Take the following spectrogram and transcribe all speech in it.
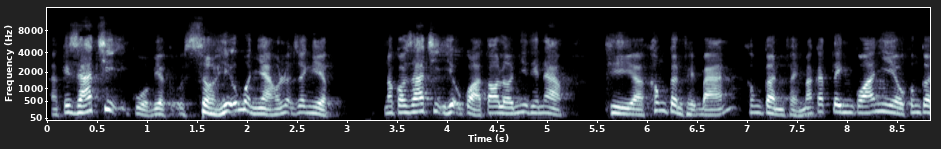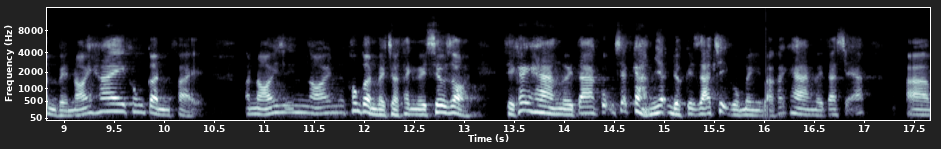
À, cái giá trị của việc sở hữu một nhà huấn luyện doanh nghiệp nó có giá trị hiệu quả to lớn như thế nào thì à, không cần phải bán không cần phải marketing quá nhiều không cần phải nói hay không cần phải nói nói không cần phải trở thành người siêu giỏi thì khách hàng người ta cũng sẽ cảm nhận được cái giá trị của mình và khách hàng người ta sẽ à,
